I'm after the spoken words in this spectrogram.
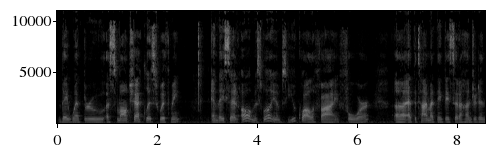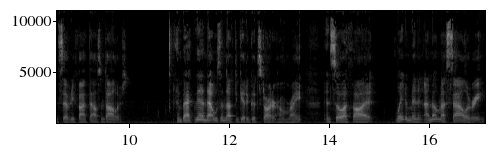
they went through a small checklist with me and they said, "Oh, Miss Williams, you qualify for." Uh, at the time, I think they said one hundred and seventy-five thousand dollars, and back then that was enough to get a good starter home, right? And so I thought, wait a minute, I know my salary.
